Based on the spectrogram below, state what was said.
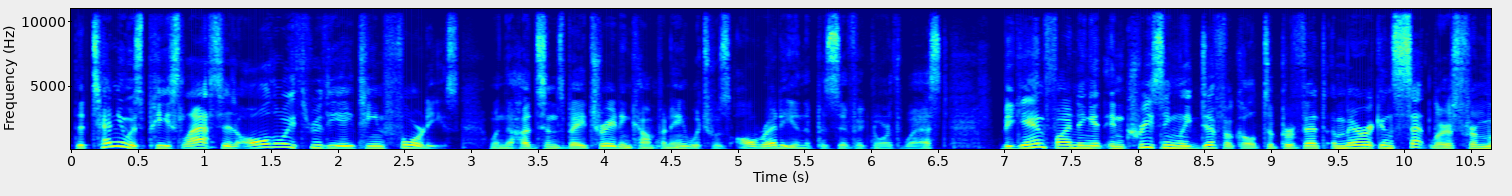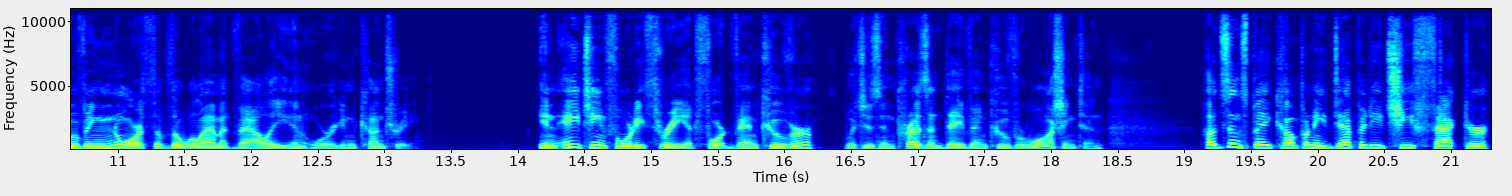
The tenuous peace lasted all the way through the 1840s, when the Hudson's Bay Trading Company, which was already in the Pacific Northwest, began finding it increasingly difficult to prevent American settlers from moving north of the Willamette Valley in Oregon country. In 1843, at Fort Vancouver, which is in present day Vancouver, Washington, Hudson's Bay Company Deputy Chief Factor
